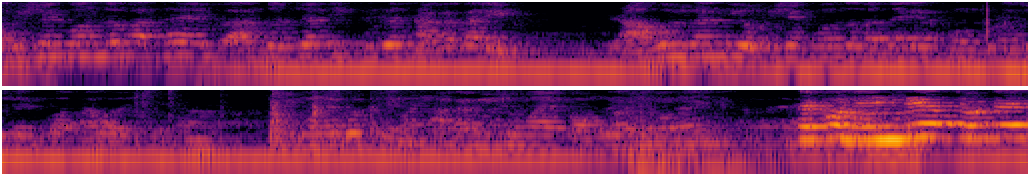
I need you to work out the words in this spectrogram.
অভিষেক বন্দ্যোপাধ্যায় আন্তর্জাতিক ট্যুরে থাকাকালীন রাহুল গান্ধী অভিষেক বন্দ্যোপাধ্যায়কে ফোন করেছিলেন কথা হয়েছে। কি মনে করছেন? আগামী সময়ে কংগ্রেস এবং দেখুন ইন্ডিয়া জোটের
